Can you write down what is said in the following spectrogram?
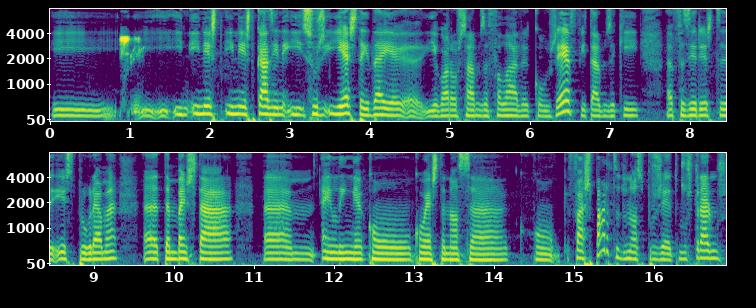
E, e, e- e neste, e neste caso, e, surge- e esta ideia, eh, e agora ao estarmos a falar com o Jeff e estarmos aqui a fazer este, este programa, ah, também está ahm, em linha com, com esta nossa. Com, faz parte do nosso projeto, mostrarmos,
